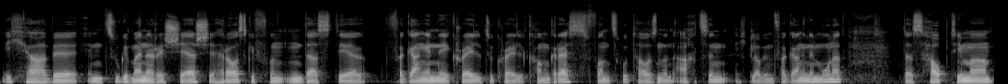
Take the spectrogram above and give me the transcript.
Ich habe im Zuge meiner Recherche herausgefunden, dass der vergangene Cradle-to-Cradle-Kongress von 2018, ich glaube im vergangenen Monat, das Hauptthema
